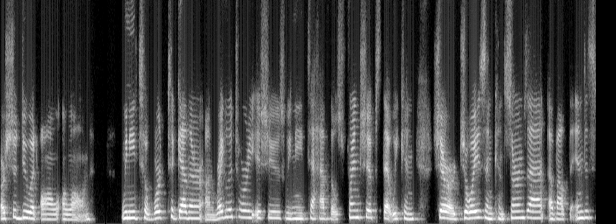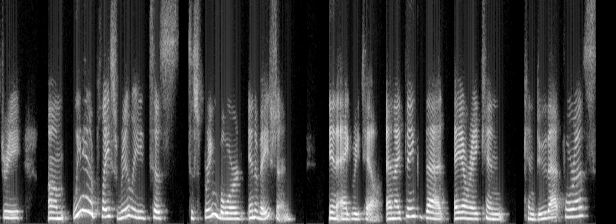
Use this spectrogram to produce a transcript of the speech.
or should do it all alone. We need to work together on regulatory issues. We need to have those friendships that we can share our joys and concerns at about the industry. Um, we need a place really to, to springboard innovation in ag retail. And I think that ARA can can do that for us.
